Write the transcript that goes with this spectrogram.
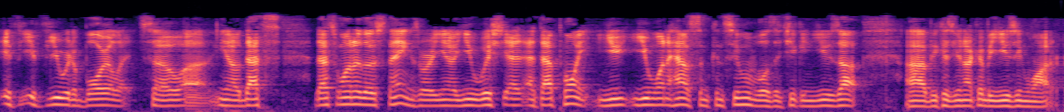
if if you were to boil it. So uh, you know that's that's one of those things where you know you wish at, at that point you you want to have some consumables that you can use up uh, because you're not going to be using water.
